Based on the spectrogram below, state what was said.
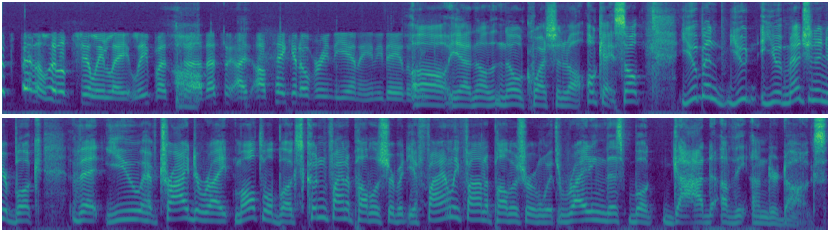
it's been a little chilly lately, but uh, that's I, I'll take it over Indiana any day of the week. Oh yeah, no, no question at all. Okay, so you've been you you mentioned in your book that you have tried to write multiple books, couldn't find a publisher, but you finally found a publisher with writing this book, God of the Underdogs.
